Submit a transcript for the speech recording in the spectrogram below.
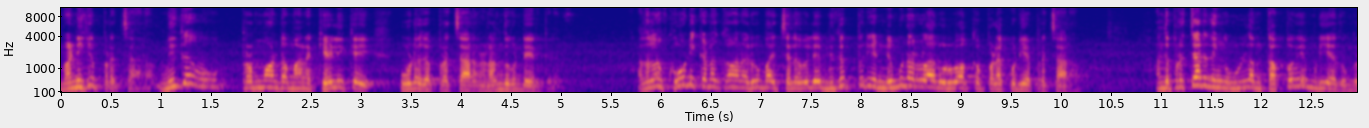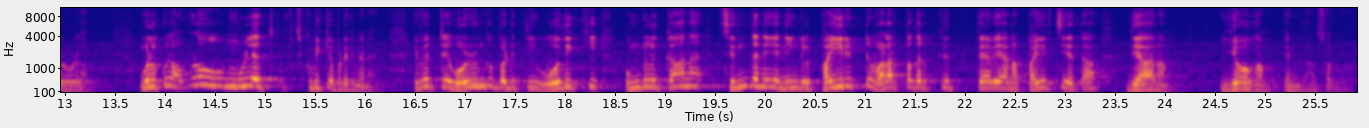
வணிக பிரச்சாரம் மிக பிரம்மாண்டமான கேளிக்கை ஊடக பிரச்சாரம் நடந்து கொண்டே இருக்கிறது. அதெல்லாம் கோடிக்கணக்கான ரூபாய் செலவிலே மிகப்பெரிய நிபுணர்களால் உருவாக்கப்படக்கூடிய பிரச்சாரம். அந்த பிரச்சாரத்தை எங்கள் உள்ளம் தப்பவே முடியாது உங்கள் உள்ளம். உங்களுக்குள் அவ்வளோ உள்ளே குவிக்கப்படுகின்றன. இவற்றை ஒழுங்குபடுத்தி ஒதுக்கி உங்களுக்கான சிந்தனையை நீங்கள் பயிரிட்டு வளர்ப்பதற்கு தேவையான பயிற்சியை தான் தியானம் யோகம் என்று நாம் சொல்கிறோம்.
